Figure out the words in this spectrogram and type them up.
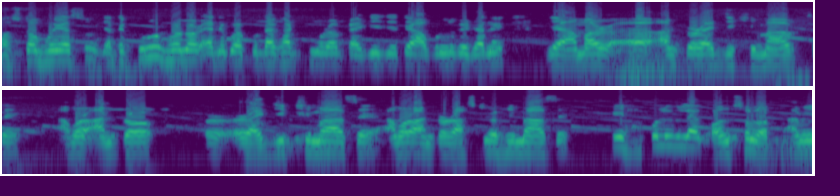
সষ্টম হৈ আছোঁ, যাতে কোনো ধৰণৰ এনেকুৱা কুটাঘাতমূলক কাৰ্য যেতিয়া আপোনালোকে জানে যে আমাৰ আন্তঃৰাজ্যিক সীমা আছে, আমাৰ আন্তঃ ৰাজ্যিক সীমা আছে, আমাৰ আন্তঃৰাষ্ট্ৰীয় সীমা আছে, সেই সকলোবিলাক অঞ্চলত আমি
